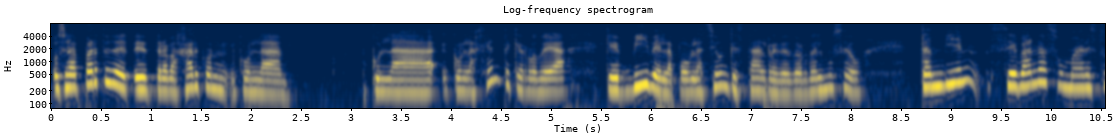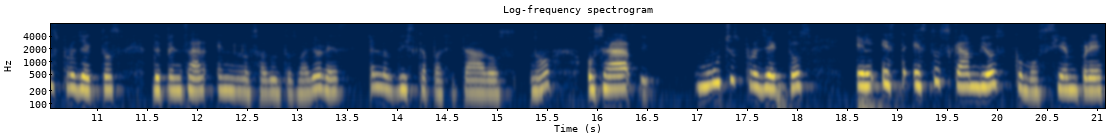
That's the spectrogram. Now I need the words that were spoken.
O sea, aparte de, trabajar con, con la con la, con la gente que rodea, que vive, la población que está alrededor del museo, también se van a sumar estos proyectos de pensar en los adultos mayores, en los discapacitados, ¿no? O sea, muchos proyectos. El, este, estos cambios, como siempre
